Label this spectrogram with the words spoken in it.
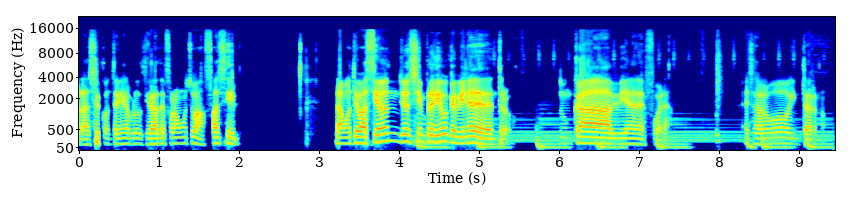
harás el contenido, producirás de forma mucho más fácil. La motivación yo siempre digo que viene de dentro, nunca viene de fuera. Es algo interno.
